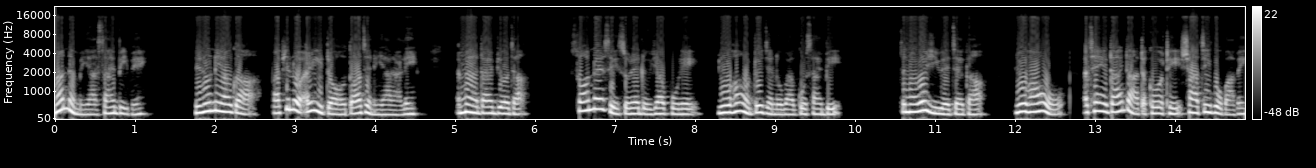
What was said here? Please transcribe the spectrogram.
ငါနာမည်ကဆိုင်ပြီပဲနင်တို့နှစ်ယောက်ကဘာဖြစ်လို့အဲ့ဒီတော်ကိုသွားကျင်နေရတာလဲအမှန်အတိုင်းပြောကြစောနှဲစီဆိုတဲ့လူရောက်ပို့တဲ့မျိုးဟောင်းကိုတွေ့ကြလို့ပါကိုဆိုင်ပြီကျွန်တော်တို့ရည်ရွယ်ချက်ကမျိုးဟောင်းကိုအချိန်အတိုင်းတာတကောအထိရှာကြည့်ဖို့ပါပဲ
